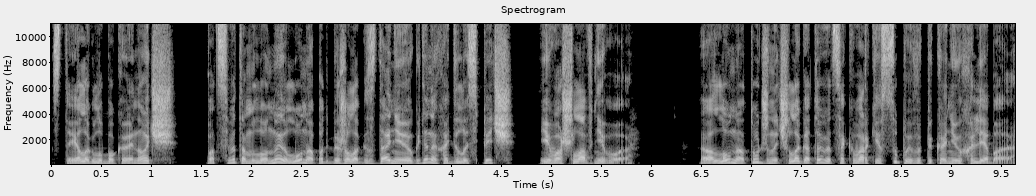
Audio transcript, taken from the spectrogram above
Стояла глубокая ночь, под светом луны Луна подбежала к зданию, где находилась печь, и вошла в него. Луна тут же начала готовиться к варке супа и выпеканию хлеба.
